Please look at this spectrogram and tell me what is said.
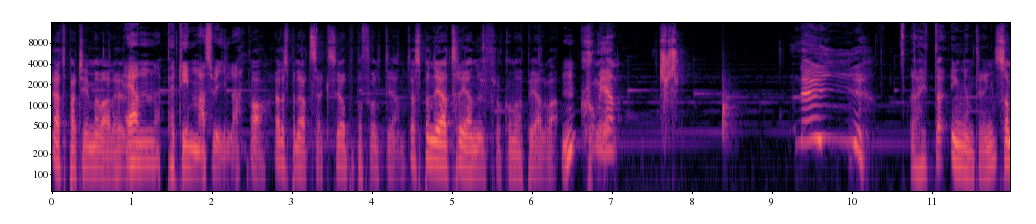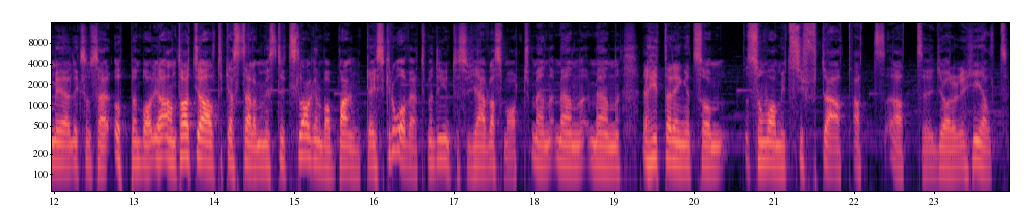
Ett per timme va, eller hur? En per timmas vila. Ja, jag hade spenderat sex, så jag är uppe på fullt igen. Jag spenderar tre nu för att komma upp i elva. Mm. Kom igen! Nej! Jag hittar ingenting som är liksom så här uppenbar. Jag antar att jag alltid kan ställa mig med stridslagen och bara banka i skrovet, men det är ju inte så jävla smart. Men, men, men jag hittar inget som, som var mitt syfte att, att, att göra det helt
